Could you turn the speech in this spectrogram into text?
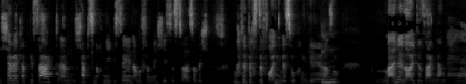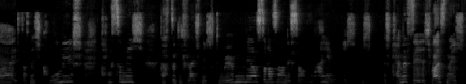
ich habe ja gerade gesagt, ähm, ich habe sie noch nie gesehen, aber für mich ist es so, als ob ich meine beste Freundin besuchen gehe. Mhm. Also meine Leute sagen dann, hä, ist das nicht komisch? Denkst du nicht, dass du die vielleicht nicht mögen wirst oder so? Und ich so, nein, ich, ich, ich kenne sie, ich weiß nicht.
